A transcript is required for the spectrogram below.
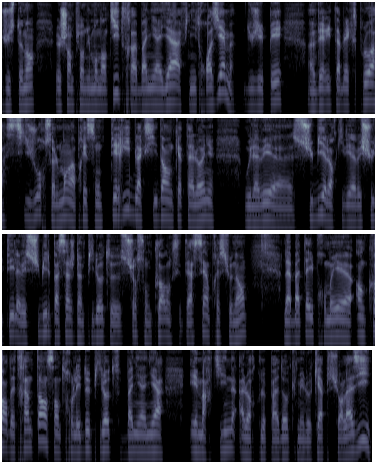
Justement, le champion du monde en titre, Bagnaia, a fini troisième du GP. Un véritable exploit, six jours seulement après son terrible accident en Catalogne, où il avait euh, subi, alors qu'il avait chuté, il avait subi le passage d'un pilote euh, sur son corps, donc c'était assez impressionnant. La bataille promet euh, encore d'être intense entre les deux pilotes, Bagnaia et Martin, alors que le paddock met le cap sur l'Asie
